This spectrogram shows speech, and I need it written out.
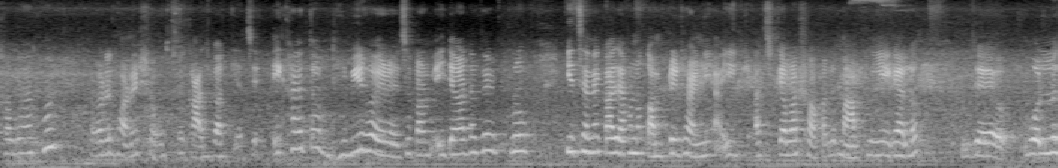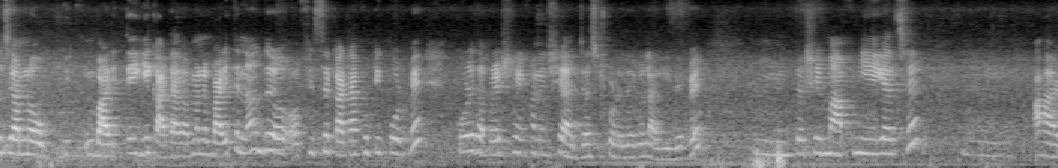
খাব এখন। তারপরে ঘরের সমস্ত কাজ বাকি আছে। এখানে তো ঢিবির হয়ে রয়েছে, কারণ এই জায়গাটাতে পুরো কিচেনের কাজ এখনও কমপ্লিট হয়নি। এই আজকে আবার সকালে মাপ নিয়ে গেল যে, বলল যে আমরা বাড়িতে গিয়ে কাটা মানে বাড়িতে না, ওদের অফিসে কাটাকুটি করবে, করে তারপরে সে এখানে সে অ্যাডজাস্ট করে দেবে, লাগিয়ে দেবে। তো সেই মাপ নিয়ে গেছে। আর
